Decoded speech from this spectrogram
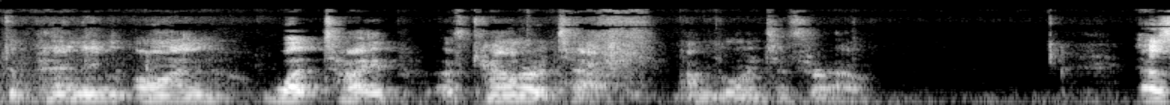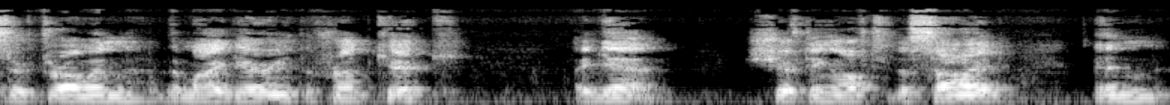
depending on what type of counterattack I'm going to throw. As they're throwing the Maegeri, the front kick, again, shifting off to the side, and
